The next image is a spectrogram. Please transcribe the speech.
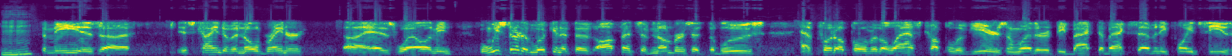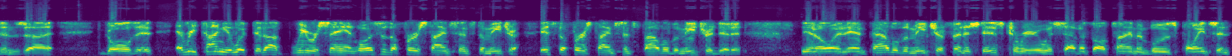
mm-hmm. to me is uh, is kind of a no brainer uh, as well. I mean, when we started looking at the offensive numbers that the Blues have put up over the last couple of years, and whether it be back to back seventy point seasons, uh, goals, it, every time you looked it up, we were saying, well, this is the first time since Demitra. It's the first time since Pavel Demitra did it you know, and, and Pavel Demitra finished his career with seventh all time in Blues points and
